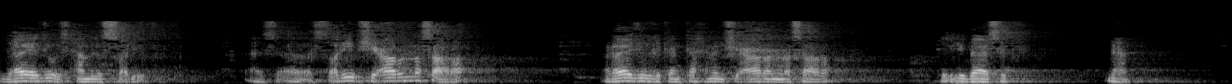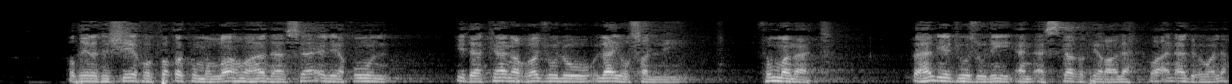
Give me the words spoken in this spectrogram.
لا يجوز حمل الصليب. الصليب شعار النصارى. لا يجوز لك أن تحمل شعار النصارى في لباسك. نعم. فضيلة الشيخ وفقكم الله هذا سائل يقول إذا كان الرجل لا يصلي ثم مات فهل يجوز لي أن أستغفر له وأن أدعو له؟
